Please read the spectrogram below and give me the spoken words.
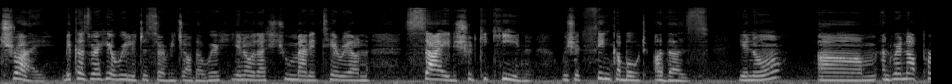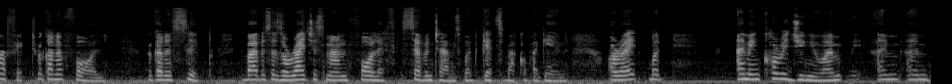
try. Because we're here really to serve each other. We're you know that humanitarian side should kick in. We should think about others. You know? Um and we're not perfect. We're gonna fall we're gonna slip. The Bible says a righteous man falleth seven times but gets back up again. All right, but I'm encouraging you. I'm I'm I'm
